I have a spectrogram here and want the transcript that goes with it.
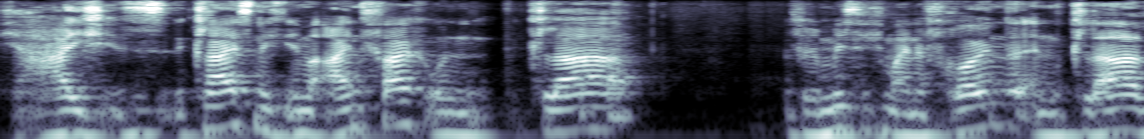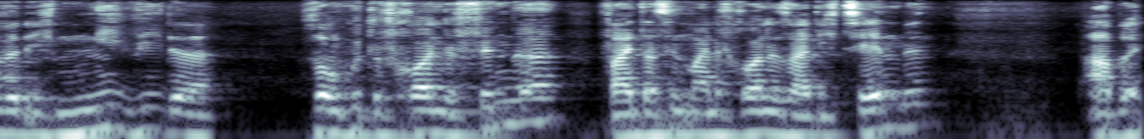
ja, ich, ist, klar ist nicht immer einfach und klar vermisse ich meine Freunde und klar würde ich nie wieder so gute Freunde finden, weil das sind meine Freunde seit ich zehn bin. Aber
